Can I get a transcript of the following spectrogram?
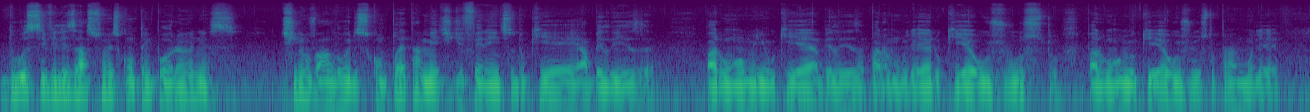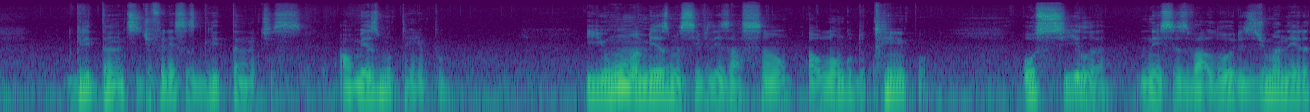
duas civilizações contemporâneas tinham valores completamente diferentes do que é a beleza para o homem, o que é a beleza para a mulher, o que é o justo para o homem, o que é o justo para a mulher. Gritantes, diferenças gritantes ao mesmo tempo. E uma mesma civilização, ao longo do tempo, oscila nesses valores de maneira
